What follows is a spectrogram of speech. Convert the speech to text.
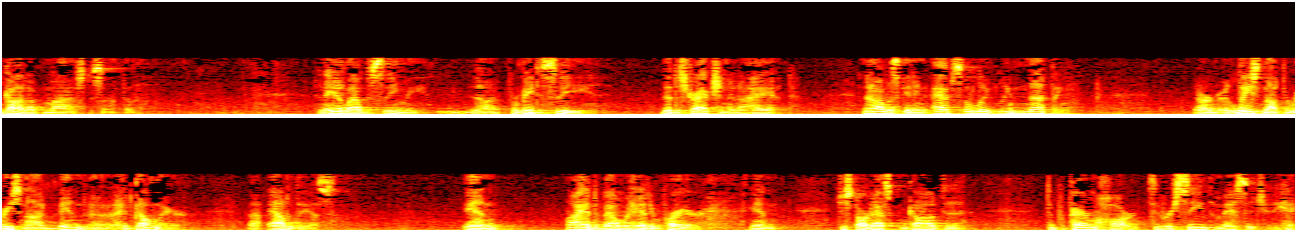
God opened my eyes to something. And He allowed to see me, uh, for me to see the distraction that I had. And I was getting absolutely nothing, or at least not the reason I had been uh, had gone there, uh, out of this. And I had to bow my head in prayer and just start asking God to to prepare my heart to receive the message that He has.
